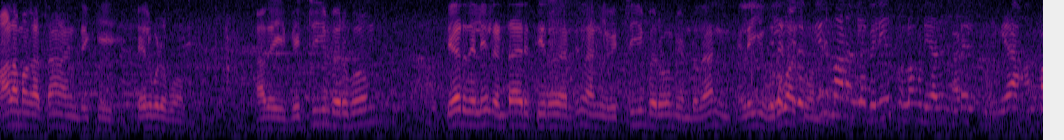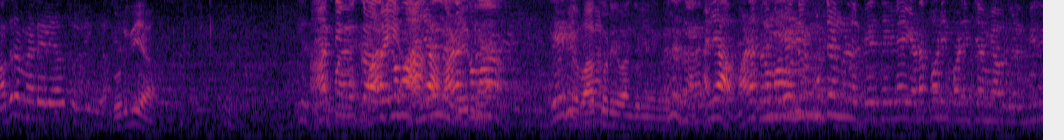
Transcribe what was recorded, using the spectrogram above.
பாலமாகத்தான் இன்றைக்கு செயல்படுவோம். அதை வெற்றியும் பெறுவோம். தேர்தலில் ரெண்டாயிரத்தி இருபதாயிரத்தில் நாங்கள் வெற்றியும் பெறுவோம் என்பதுதான் நிலையை உருவாக்குவோம். தீர்மானங்களை வெளியே சொல்ல முடியாதுன்னு மேடையில் சொன்னீங்க. மதுரை மேடையிலயாவது சொல்றீங்களா? உறுதியா? இல்ல வாக்குறுதி இல்ல வாங்குறீங்க சார். ஐயா வழக்கமா வந்து கூட்டங்கள்ல பேசையில எடப்பாடி பழனிசாமி அவர்கள் மீது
